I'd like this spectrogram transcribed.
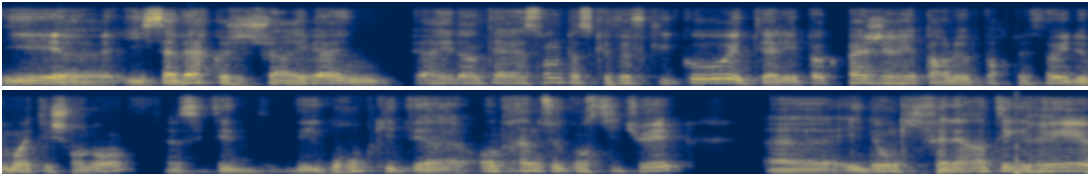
et, euh, il s'avère que je suis arrivé à une période intéressante parce que Veuve Clicquot était à l'époque pas géré par le portefeuille de Moët et Chandon. C'était des groupes qui étaient en train de se constituer et donc il fallait intégrer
